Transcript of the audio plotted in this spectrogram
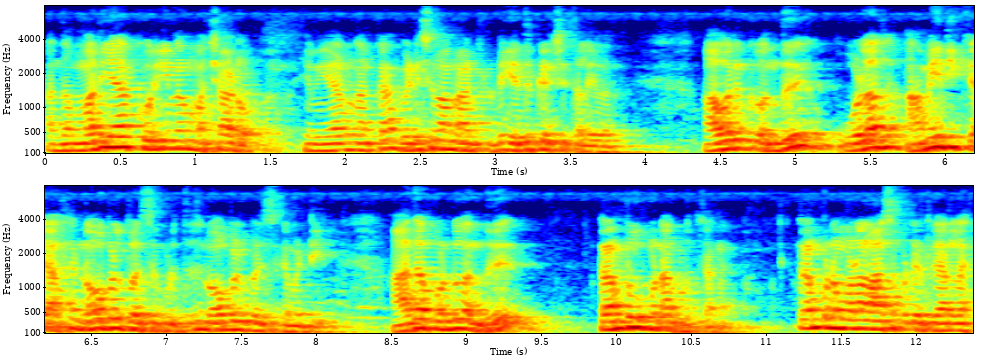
அந்த மரியா கொரினா மச்சாடோ இவங்க யாருனாக்கா வெனிசுலா நாட்டுடைய எதிர்கட்சி தலைவர். அவருக்கு வந்து உலக அமைதிக்காக நோபல் பரிசு கொடுத்தது நோபல் பரிசு கமிட்டி. அதை கொண்டு வந்து ட்ரம்ப்புக்கு கொண்டா கொடுத்தாங்க. ட்ரம்ப் ரொம்ப நாள் ஆசைப்பட்டு இருக்கார்ல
